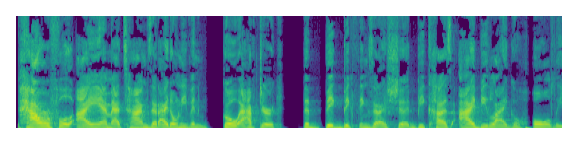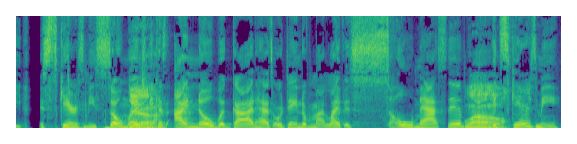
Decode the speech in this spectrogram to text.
powerful I am at times that I don't even go after the big, big things that I should because I be like, holy, it scares me so much Yeah. because I know what God has ordained over my life is so massive. Wow. It scares me.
